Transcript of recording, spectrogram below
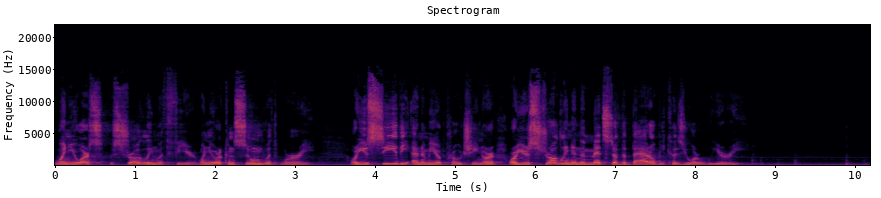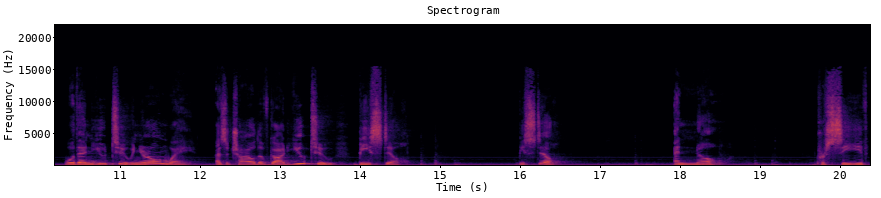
When you are struggling with fear, when you are consumed with worry, or you see the enemy approaching, or, or you're struggling in the midst of the battle because you are weary, well, then you too, in your own way, as a child of God, you too, be still. Be still and know, perceive,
